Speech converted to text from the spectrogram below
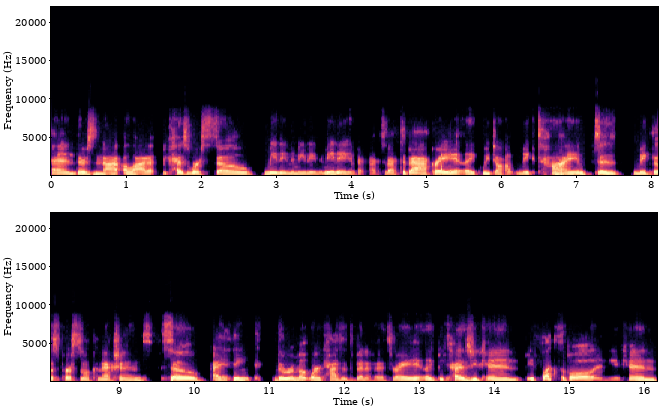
And there's not a lot of, because we're so meeting to meeting to meeting and back to back to back, right? Like we don't make time to make those personal connections. So I think the remote work has its benefits, right? Like because you can be flexible and you can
